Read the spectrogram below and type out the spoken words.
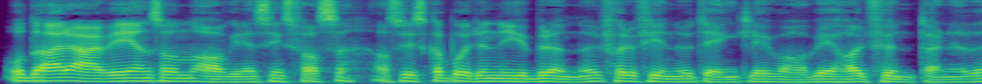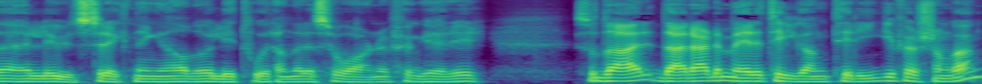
Og der er vi i en sånn avgrensningsfase. Altså vi skal bore nye brønner for å finne ut egentlig hva vi har funnet der nede, eller utstrekningen av det, og litt hvordan reservoarene fungerer. Så der, der, er det mer tilgang til rigg i første omgang,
